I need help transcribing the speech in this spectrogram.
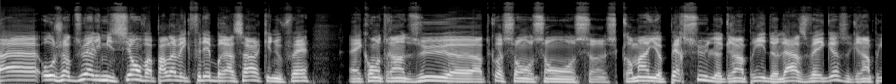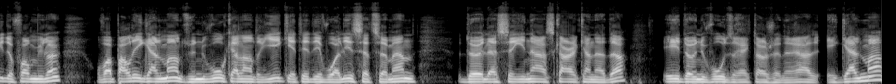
Euh, Aujourd'hui, à l'émission, on va parler avec Philippe Brasseur qui nous fait un compte rendu, euh, en tout cas, son, son, comment il a perçu le Grand Prix de Las Vegas, le Grand Prix de Formule 1. On va parler également du nouveau calendrier qui a été dévoilé cette semaine de la série NASCAR Canada et d'un nouveau directeur général également.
